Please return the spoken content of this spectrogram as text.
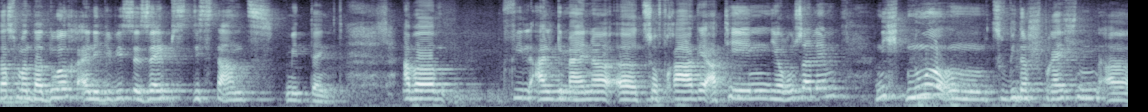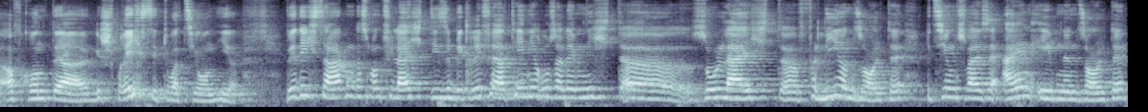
dass man dadurch eine gewisse Selbstdistanz mitdenkt. Aber viel allgemeiner äh, zur Frage Athen, Jerusalem. Nicht nur um zu widersprechen äh, aufgrund der Gesprächssituation hier, würde ich sagen, dass man vielleicht diese Begriffe Athen, Jerusalem nicht äh, so leicht äh, verlieren sollte, beziehungsweise einebnen sollte,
